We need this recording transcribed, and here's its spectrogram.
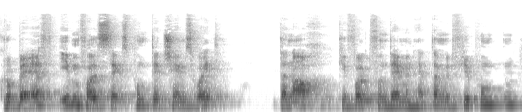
Gruppe F, ebenfalls sechs Punkte James Wade. Danach gefolgt von Damon Hatter mit vier Punkten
